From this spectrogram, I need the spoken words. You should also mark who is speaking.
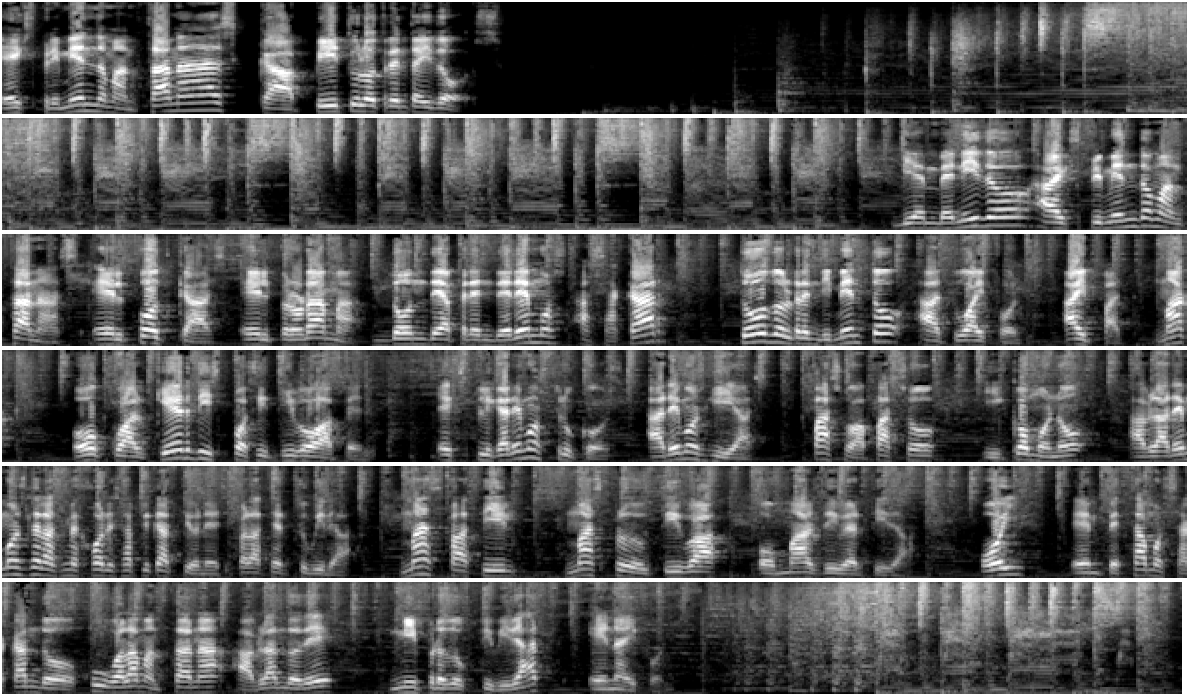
Speaker 1: Exprimiendo Manzanas, capítulo 32. Bienvenido a Exprimiendo Manzanas, el podcast, el programa donde aprenderemos a sacar todo el rendimiento a tu iPhone, iPad, Mac o cualquier dispositivo Apple. Explicaremos trucos, haremos guías paso a paso y, como no, hablaremos de las mejores aplicaciones para hacer tu vida más fácil, más productiva o más divertida. Hoy empezamos sacando jugo a la manzana hablando de mi productividad en iPhone.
